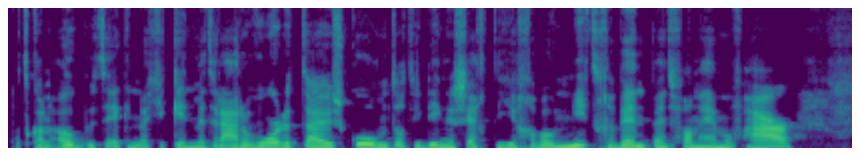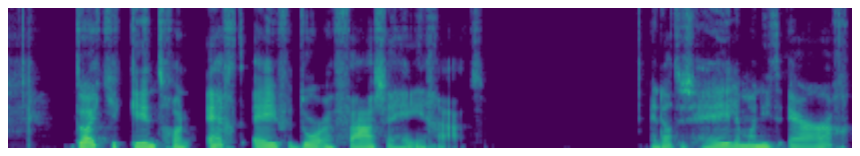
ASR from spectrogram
Dat kan ook betekenen dat je kind met rare woorden thuis komt. Dat hij dingen zegt die je gewoon niet gewend bent van hem of haar. Dat je kind gewoon echt even door een fase heen gaat. En dat is helemaal niet erg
